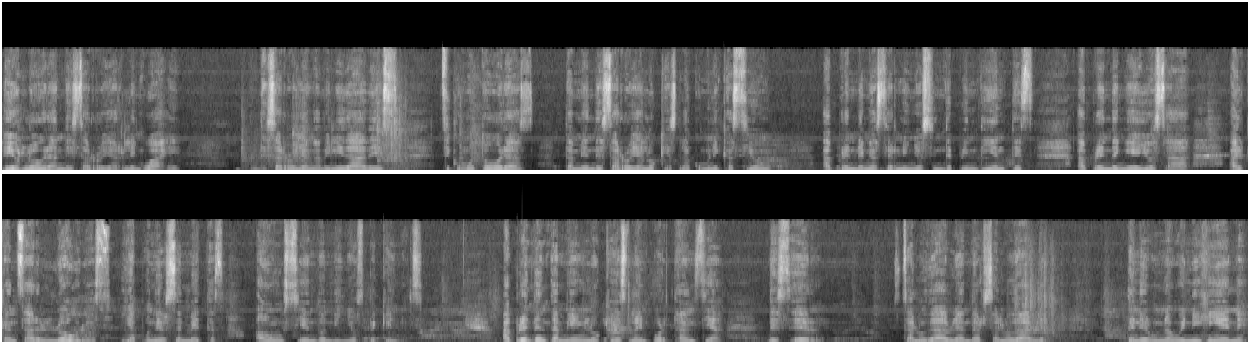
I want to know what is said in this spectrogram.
Ellos logran desarrollar lenguaje, desarrollan habilidades psicomotoras, también desarrollan lo que es la comunicación, aprenden a ser niños independientes, aprenden ellos a alcanzar logros y a ponerse metas aún siendo niños pequeños. Aprenden también lo que es la importancia de ser saludable, andar saludable, tener una buena higiene,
